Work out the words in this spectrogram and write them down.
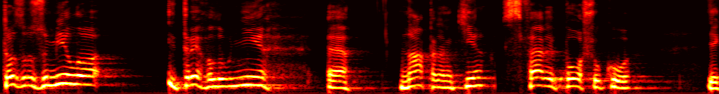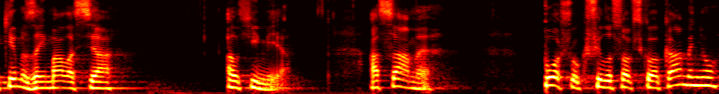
то зрозуміло і три головні е, напрямки сфери пошуку, якими займалася алхімія. А саме пошук філософського каменю,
